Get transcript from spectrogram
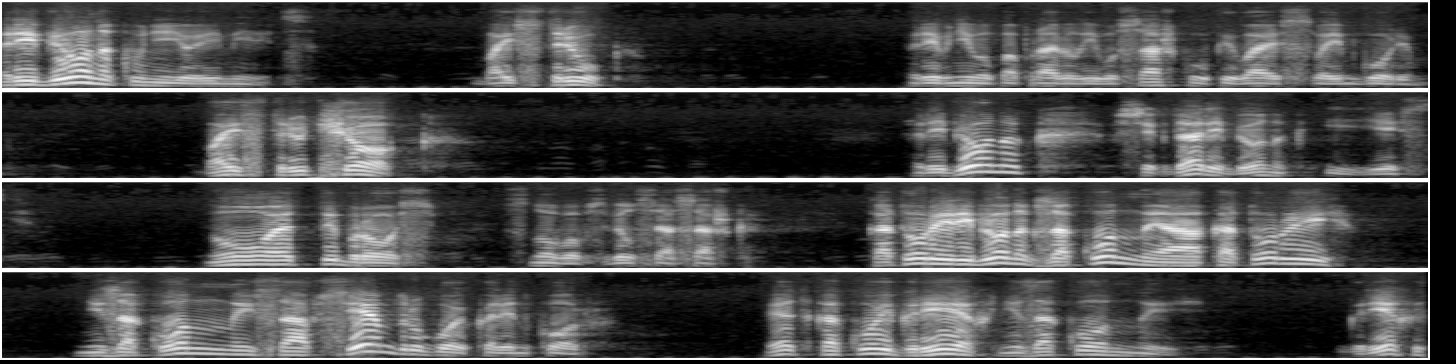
Ребенок у нее имеется. Байстрюк. — ревниво поправил его Сашка, упиваясь своим горем. «Байстрючок!» Ребенок всегда ребенок и есть. «Ну, это ты брось!» — снова взвелся Сашка. «Который ребенок законный, а который незаконный совсем другой коленкор. Это какой грех незаконный! Грех и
